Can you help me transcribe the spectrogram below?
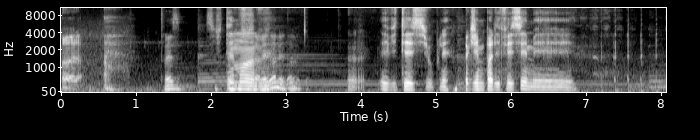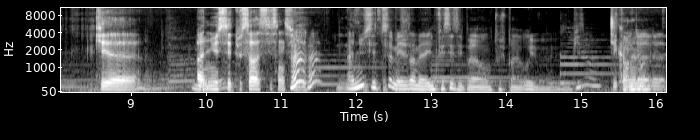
Voilà. 13. Si je t'aime, ça résonne ou pas Évitez s'il vous plaît. Pas que j'aime pas les fessées, mais. Qui est. euh, Anus et tout ça, c'est sensible. Hein Les- Anus ça et tout ça, mais non, mais une fessée, c'est pas. On touche pas. Oui, euh, c'est bizarre. hein. C'est Je quand même. de-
